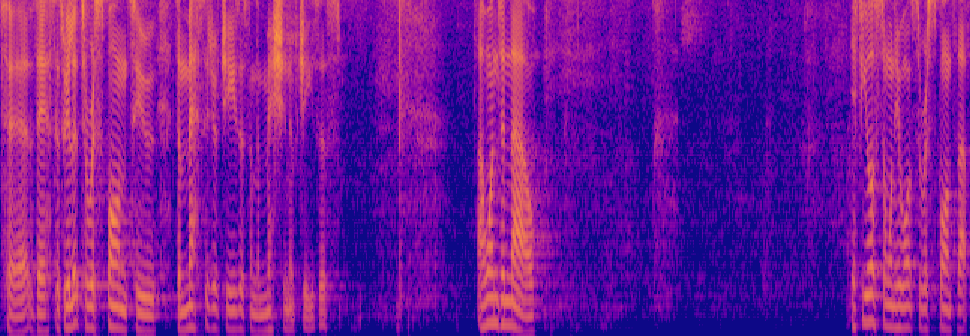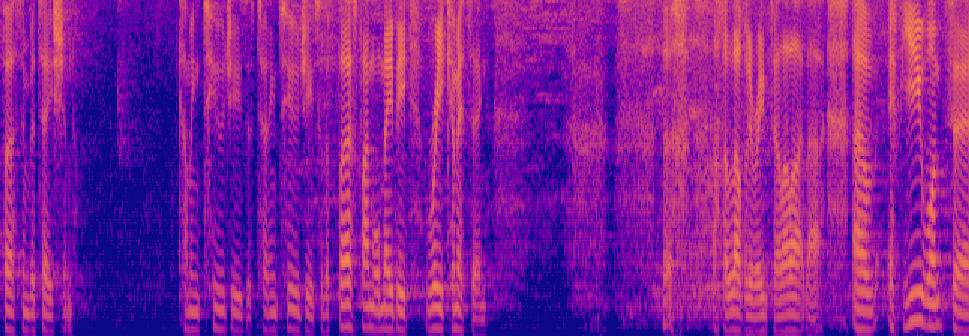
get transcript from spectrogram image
to this, as we look to respond to the message of Jesus and the mission of Jesus, I wonder now if you're someone who wants to respond to that first invitation, coming to Jesus, turning to Jesus for the first time, or maybe recommitting. That's a lovely ringtone. I like that. Um, if you want to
